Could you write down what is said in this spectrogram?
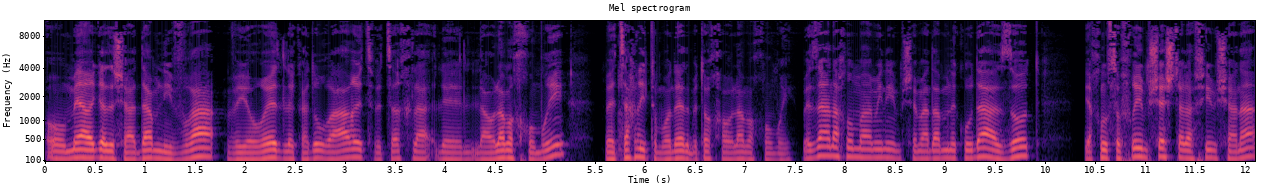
או מהרגע הזה שהאדם נברא ויורד לכדור הארץ וצריך ל... ל... לעולם החומרי, וצריך להתמודד בתוך העולם החומרי. בזה אנחנו מאמינים, שמהנקודה הזאת אנחנו סופרים ששת אלפים שנה,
